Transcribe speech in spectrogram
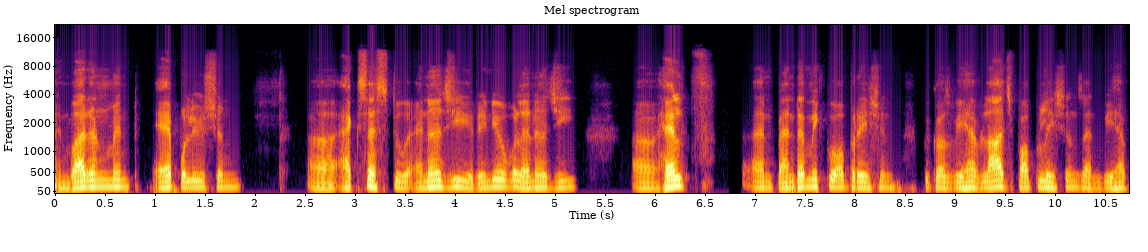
environment, air pollution, uh, access to energy, renewable energy, health, and pandemic cooperation because we have large populations and we have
